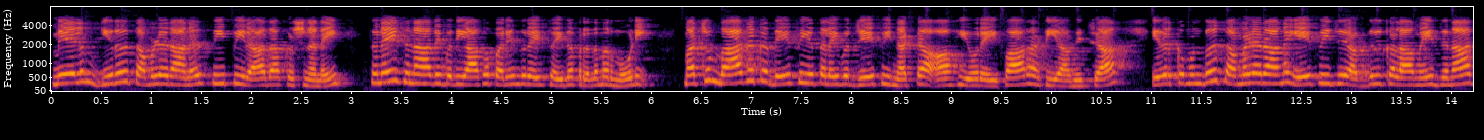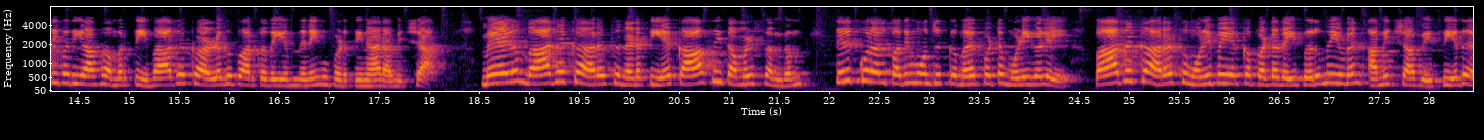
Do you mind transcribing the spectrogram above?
மேலும் இரு தமிழரான சி. பி. ராதாகிருஷ்ணனை துணை ஜனாதிபதியாக பரிந்துரை செய்த பிரதமர் மோடி மற்றும் பாஜக தேசிய தலைவர் ஜே பி நட்டா ஆகியோரை பாராட்டிய அமித்ஷா இதற்கு முன்பு தமிழரான ஏபிஜே அப்துல் கலாமை ஜனாதிபதியாக அமர்த்தி பாஜக அழகு பார்த்ததையும் நினைவுபடுத்தினார் அமித்ஷா. மேலும் பாஜக அரசு நடத்திய காசி தமிழ் சங்கம் திருக்குறள் பதிமூன்றுக்கு மேற்பட்ட மொழிகளில் பாஜக அரசு மொழிபெயர்க்கப்பட்டதை பெருமையுடன் அமித்ஷா பேசியது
